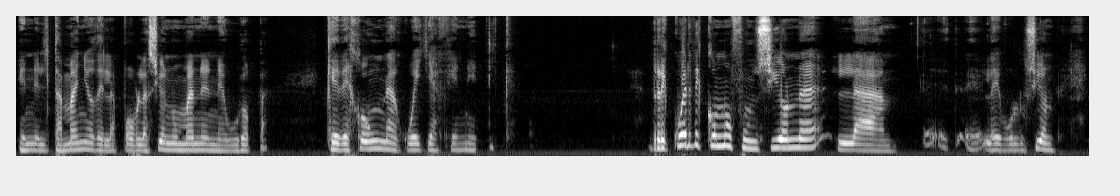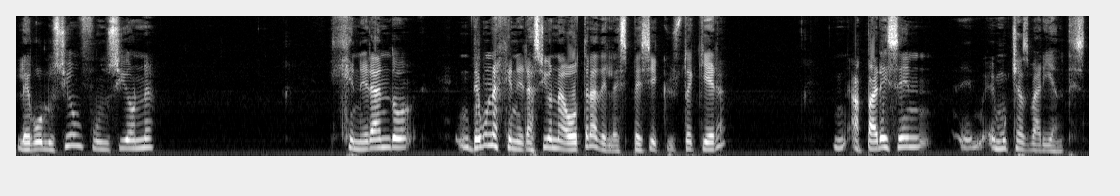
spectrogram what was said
en el tamaño de la población humana en Europa que dejó una huella genética. Recuerde cómo funciona la, eh, la evolución. La evolución funciona generando de una generación a otra de la especie que usted quiera, aparecen eh, muchas variantes.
